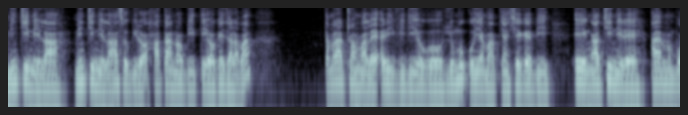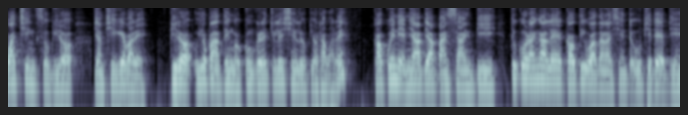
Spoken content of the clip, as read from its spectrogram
မင်းကြည့်နေလားမင်းကြည့်နေလားဆိုပြီးတော့ဟာတာနော်ပြီးတည်တော်ခဲ့ကြတာပါ။သမ္မတထရမ့်ကလည်းအဲ့ဒီဗီဒီယိုကိုလူမှုကွန်ရက်မှာပြန်ရှယ်ခဲ့ပြီးအေးငါကြည့်နေတယ် I am watching ဆိုပြီးတော့ပြန်ဖြေခဲ့ပါတယ်။ပြီးတော့ဥရောပအသင်းကို congratulation လို့ပြောထားပါတယ်။ကောက်ကွင်းတွေအများအပြားပိုင်ဆိုင်ပြီးသူကိုယ်တိုင်ကလည်းကောက်တီးဝါသနာရှင်တဦးဖြစ်တဲ့အပြင်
